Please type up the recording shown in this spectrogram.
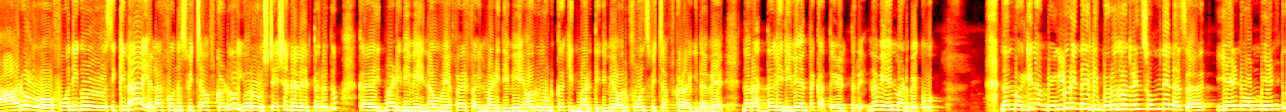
ಯಾರು ಫೋನಿಗೂ ಸಿಕ್ಕಿಲ್ಲ, ಎಲ್ಲರ ಫೋನು ಸ್ವಿಚ್ ಆಫ್ಗಳು ಇವರು ಸ್ಟೇಷನಲ್ಲಿ ಹೇಳ್ತಾ ಇರೋದು, ಕ, ಇದು ಮಾಡಿದ್ದೀವಿ ನಾವು ಎಫ್ ಐ ಆರ್ ಫೈಲ್ ಮಾಡಿದ್ದೀವಿ ಅವ್ರನ್ನ ಹುಡ್ಕಕ್ಕೆ ಇದು ಮಾಡ್ತಿದ್ದೀವಿ ಅವರು ಫೋನ್ ಸ್ವಿಚ್ ಆಫ್ಗಳಾಗಿದ್ದಾವೆ ನಾವು ರದ್ದಲ್ಲಿದ್ದೀವಿ ಅಂತ ಕತೆ ಹೇಳ್ತಾರೆ. ನಾವು ಏನು ಮಾಡಬೇಕು? ನನ್ನ ಮಗಿನ ಬೆಂಗಳೂರಿಂದ ಇಲ್ಲಿಗೆ ಬರೋದು ಅಂದ್ರೆ ಸುಮ್ಮನೆನಾ ಸರ್ ಎಂಟು ಒಂಬ ಎಂಟು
